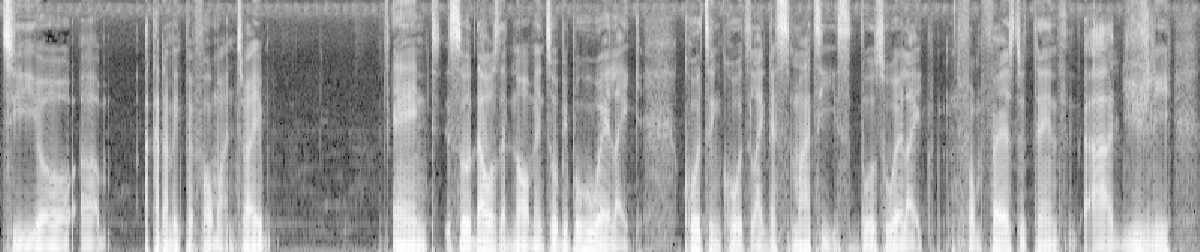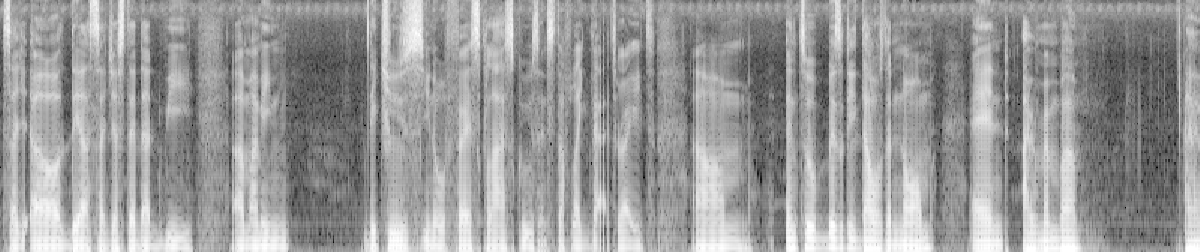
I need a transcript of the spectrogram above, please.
to your um academic performance, right? and so that was the norm and so people who were like quote unquote like the smarties those who were like from first to 10th are usually uh, they are suggested that we um, i mean they choose you know first class schools and stuff like that right? Um, and so basically that was the norm. And i remember I,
